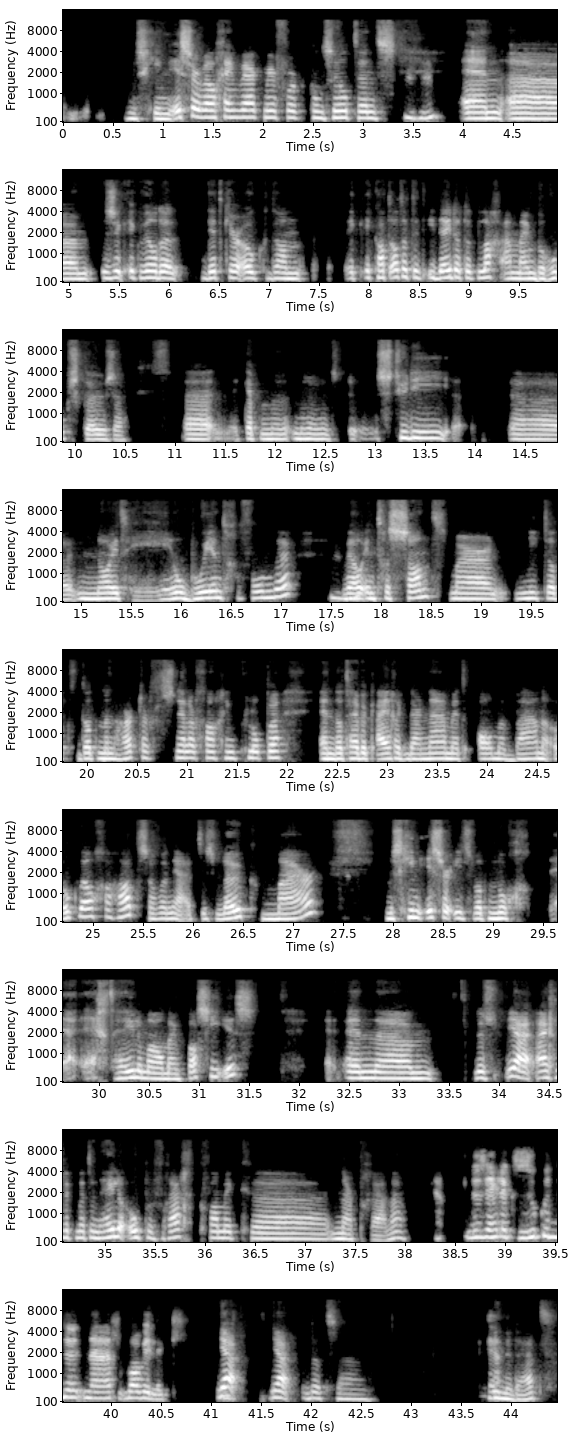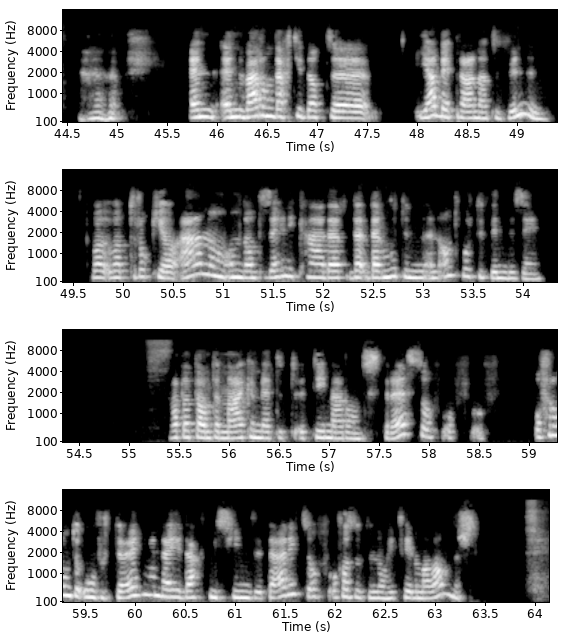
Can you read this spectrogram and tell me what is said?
misschien is er wel geen werk meer voor consultants. Mm-hmm. En uh, dus ik, ik wilde dit keer ook dan. Ik, ik had altijd het idee dat het lag aan mijn beroepskeuze. Uh, ik heb mijn studie nooit heel boeiend gevonden. Mm-hmm. Wel interessant, maar niet dat, dat mijn hart er sneller van ging kloppen. En dat heb ik eigenlijk daarna met al mijn banen ook wel gehad. Zo van ja, het is leuk, maar misschien is er iets wat nog echt helemaal mijn passie is. En um, dus ja, eigenlijk met een hele open vraag kwam ik uh, naar Prana. Ja, dus eigenlijk zoekende naar wat wil ik? Ja, ja dat uh, ja. inderdaad. En, en waarom dacht je dat uh, ja, bij Prana te vinden? Wat, wat trok jou aan om, om dan te zeggen, ik ga daar, daar, daar moet een, een antwoord te vinden zijn? Had dat dan te maken met het, het thema rond stress of, of, of, of, rond de overtuigingen dat je dacht, misschien zit daar iets? Of, of was het nog iets helemaal anders?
